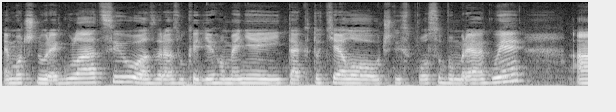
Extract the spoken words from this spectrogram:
emočnú reguláciu a zrazu keď je ho menej, tak to telo určitým spôsobom reaguje. A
